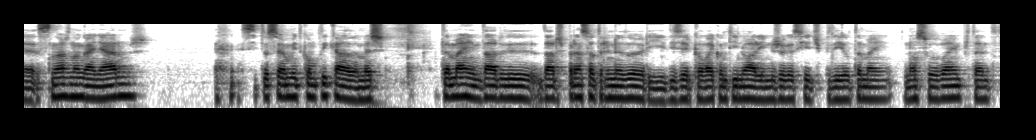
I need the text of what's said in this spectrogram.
eh, se nós não ganharmos, a situação é muito complicada, mas também dar, dar esperança ao treinador e dizer que ele vai continuar e no jogo a seguir despedi-lo também não soa bem, portanto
